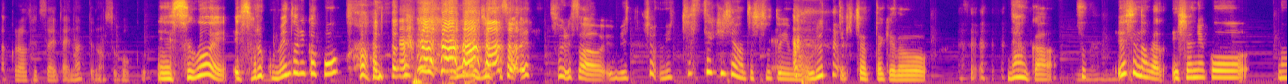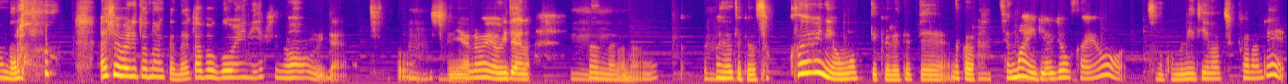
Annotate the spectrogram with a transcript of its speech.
桜を手伝いたいなっていうのはすごく。え、すごい。え、それコメントに書こ う？え、それさ、めっちゃ、めっちゃ素敵じゃん。私ちょっと今、うるってきちゃったけど、なんか、そうん吉野が一緒にこう、なんだろう。私は割となんか半ば強引に吉野みたいな。ちょっとうん一緒にやろうよみたいな。なんだろうな。うん。だったけど、そそういうふうに思ってくれてて、だからうん。狭い医療業界をそのコミュニティの力で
